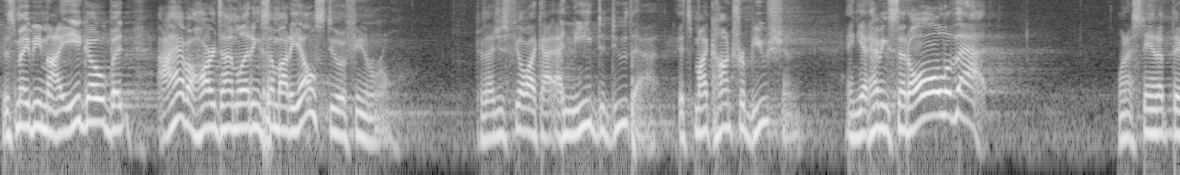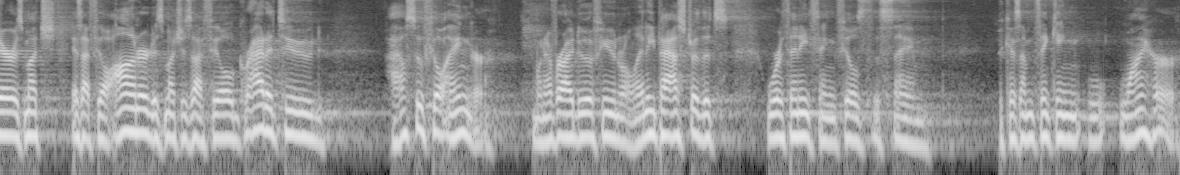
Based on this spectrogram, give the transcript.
this may be my ego, but I have a hard time letting somebody else do a funeral because I just feel like I, I need to do that. It's my contribution. And yet, having said all of that, when I stand up there, as much as I feel honored, as much as I feel gratitude, I also feel anger whenever I do a funeral. Any pastor that's worth anything feels the same because I'm thinking, why her?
